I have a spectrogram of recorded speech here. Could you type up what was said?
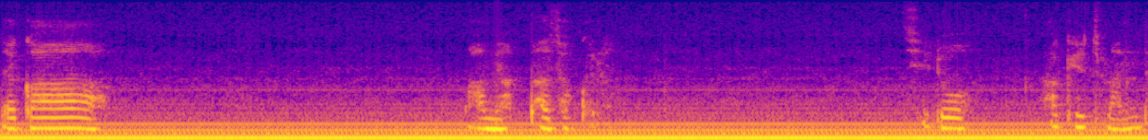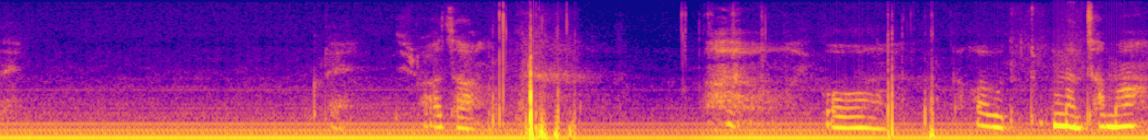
내가 마음이 아파서 그래. 치료하게 해주면 안 돼. 그래, 치료하자. 아휴, 이거 나가고도 조금만 참아.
